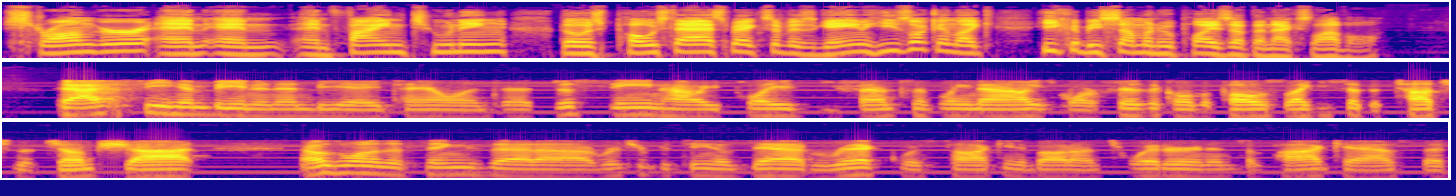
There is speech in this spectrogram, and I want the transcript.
stronger, and and and fine tuning those post aspects of his game, he's looking like he could be someone who plays at the next level. Yeah, I see him being an NBA talent. Uh, just seeing how he plays defensively now, he's more physical in the post. Like you said, the touch and the jump shot. That was one of the things that uh, Richard Pitino's dad, Rick, was talking about on Twitter and in some podcasts. That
